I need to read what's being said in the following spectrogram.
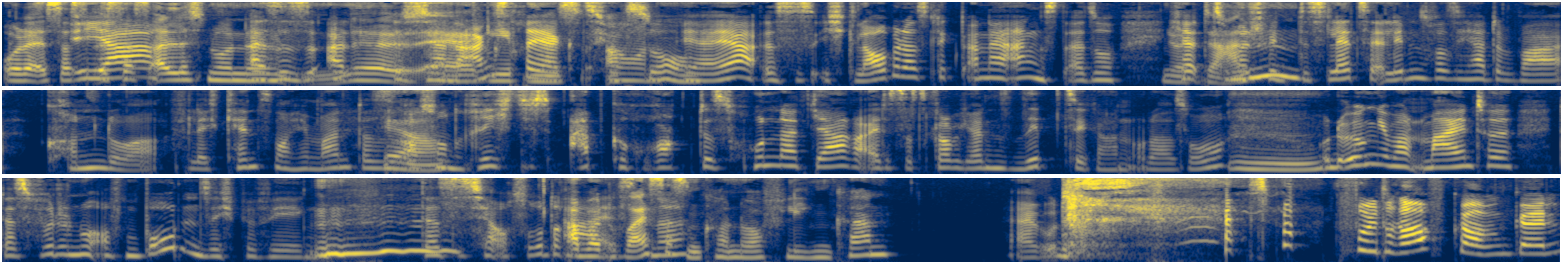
Oder ist das, ist das alles nur eine, also es ist, eine ist ja eine? Angstreaktion. Ach so. Ja, ja, es ist, ich glaube, das liegt an der Angst. Also ich Ja, hatte zum Beispiel das letzte Erlebnis, was ich hatte, war Condor. Vielleicht kennt es noch jemand. Das ist Ja. auch so ein richtig abgerocktes, 100 Jahre altes, das glaube ich aus den 70ern oder so. Mhm. Und irgendjemand meinte, das würde nur auf dem Boden sich bewegen. Das ist ja auch so dreist. Aber du weißt, ne? dass ein Kondor fliegen kann? Ja, gut. Voll draufkommen können.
